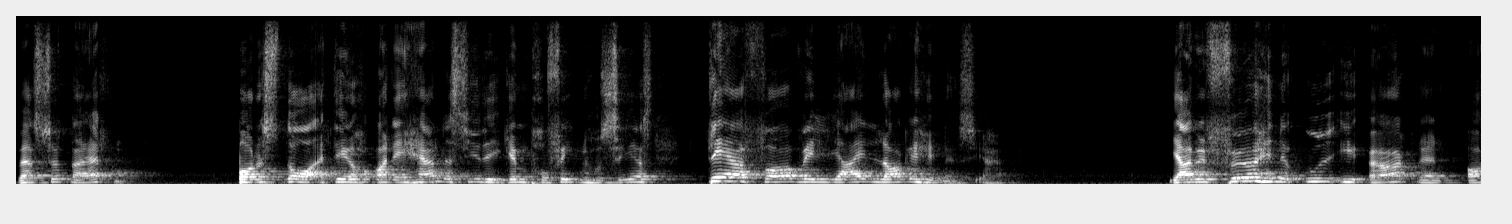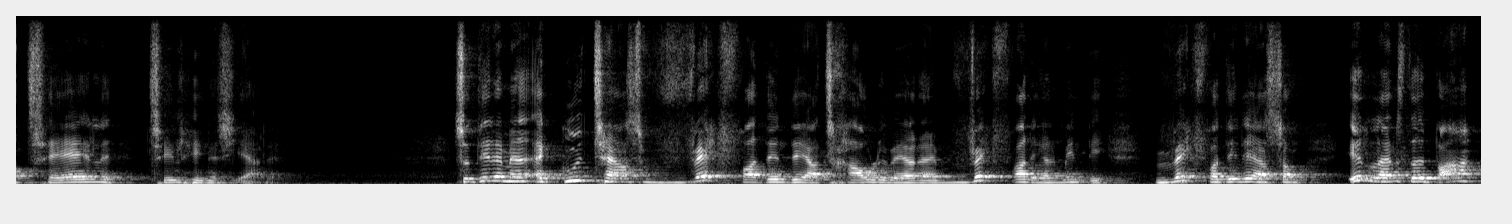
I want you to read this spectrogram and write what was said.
vers 17 og 18, hvor der står, at det er, og det er Herren, der siger det igennem profeten Hoseas, derfor vil jeg lokke hende, siger han. Jeg vil føre hende ud i ørkenen og tale til hendes hjerte. Så det der med, at Gud tager os væk fra den der travle hverdag, væk fra det almindelige, væk fra det der, som et eller andet sted bare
